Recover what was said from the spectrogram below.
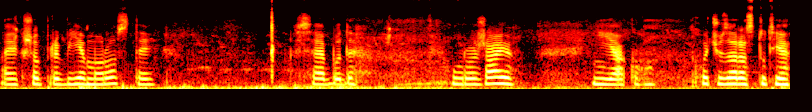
А якщо приб'є мороз, то все буде урожаю ніякого. Хочу зараз тут я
